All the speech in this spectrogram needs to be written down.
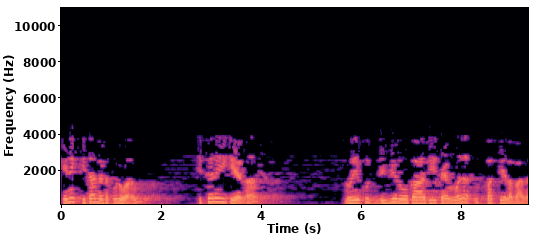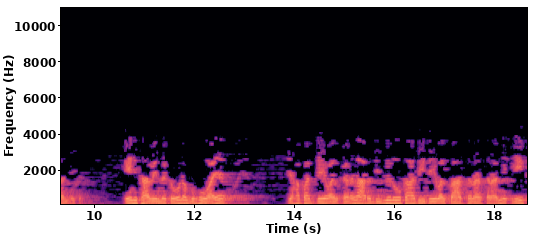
කෙනෙක් හිතන්නට පුළුවන් ඊතරයි කියලා නොයෙකුත් දිව්‍ය ලෝකාදී තැන්වල උත්පත්ති ලබා ගන්න එක. ඒ නිසා වෙන්නට ඕන බොහෝ අය යහපත් දේවල් කරලා අර දිව්‍ය ලෝකාදී දේවල් ප්‍රාර්ථනා කරන්නේ ඒක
